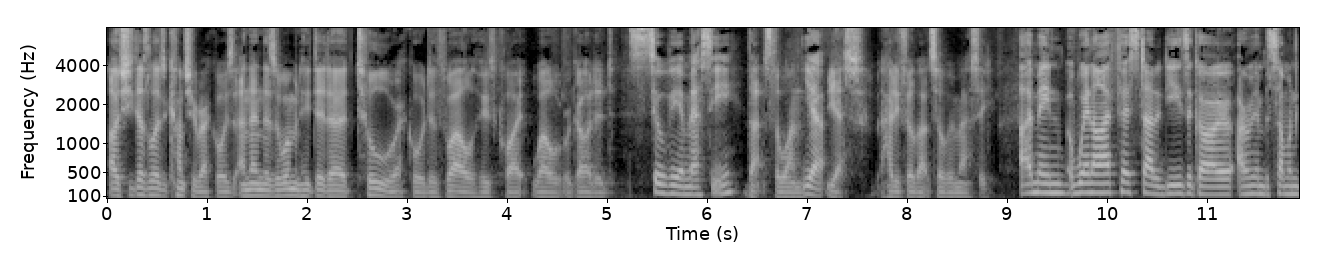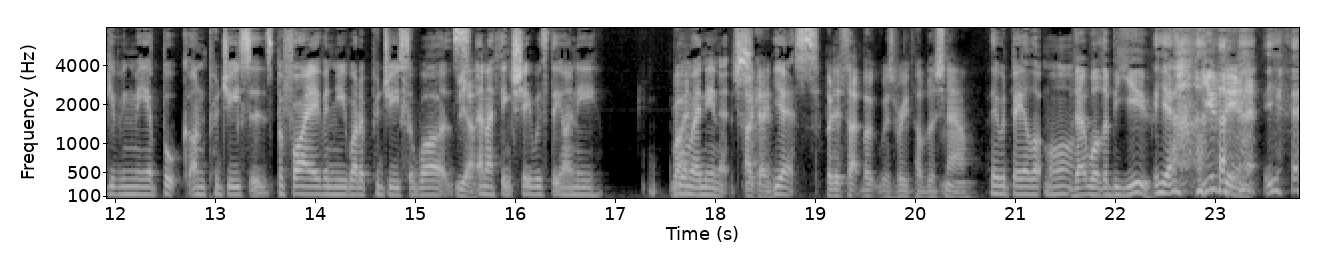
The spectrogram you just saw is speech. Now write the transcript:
Oh, she does loads of country records, and then there's a woman who did a Tool record as well, who's quite well regarded. Sylvia Massy. That's the one. Yeah. Yes. How do you feel about Sylvia Massy? I mean, when I first started years ago, I remember someone giving me a book on producers before I even knew what a producer was. Yeah. And I think she was the only Right. woman in it. Okay. Yes. But if that book was republished now, There would be a lot more. that well, there'd be you. Yeah. You'd be in it. Yeah.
